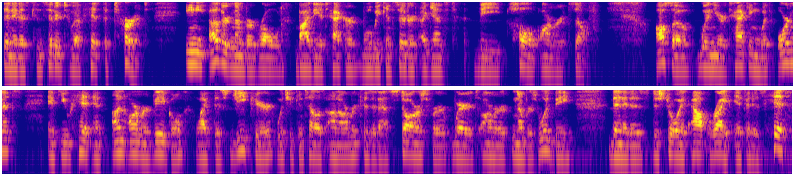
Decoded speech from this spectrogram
then it is considered to have hit the turret. Any other number rolled by the attacker will be considered against the hull armor itself. Also, when you're attacking with ordnance, if you hit an unarmored vehicle like this Jeep here, which you can tell is unarmored because it has stars for where its armor numbers would be, then it is destroyed outright if it is hit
